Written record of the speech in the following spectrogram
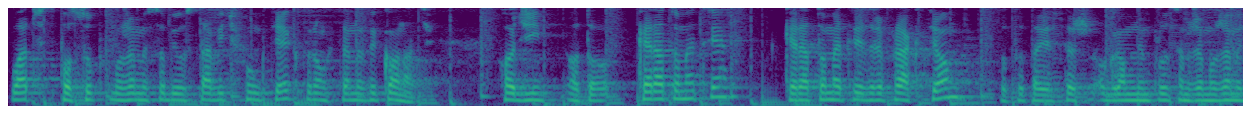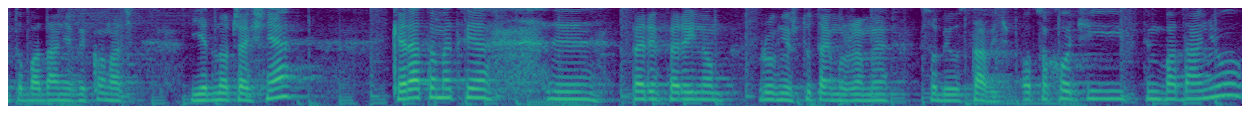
w łatwy sposób możemy sobie ustawić funkcję, którą chcemy wykonać. Chodzi o to keratometrię, keratometrię z refrakcją, co tutaj jest też ogromnym plusem, że możemy to badanie wykonać jednocześnie. Keratometrię y, peryferyjną również tutaj możemy sobie ustawić. O co chodzi w tym badaniu?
